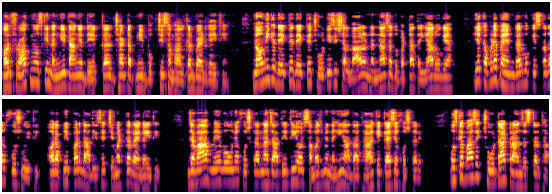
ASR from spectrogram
اور فراک میں اس کی ننگی ٹانگیں دیکھ کر جھٹ اپنی بکچی سنبھال کر بیٹھ گئی تھی نومی کے دیکھتے دیکھتے چھوٹی سی شلوار اور ننا سا دوپٹہ تیار ہو گیا۔ یہ کپڑے پہن کر وہ کس قدر خوش ہوئی تھی اور اپنی پر دادی سے چمٹ کر رہ گئی تھی۔ جواب میں وہ انہیں خوش کرنا چاہتی تھی اور سمجھ میں نہیں آتا تھا کہ کیسے خوش کرے۔ اس کے پاس ایک چھوٹا ٹرانزسٹر تھا،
